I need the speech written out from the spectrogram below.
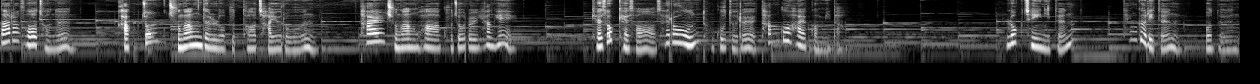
따라서 저는 각종 중앙들로부터 자유로운 탈중앙화 구조를 향해 계속해서 새로운 도구들을 탐구할 겁니다. 블록체인이든 탱글이든 뭐든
